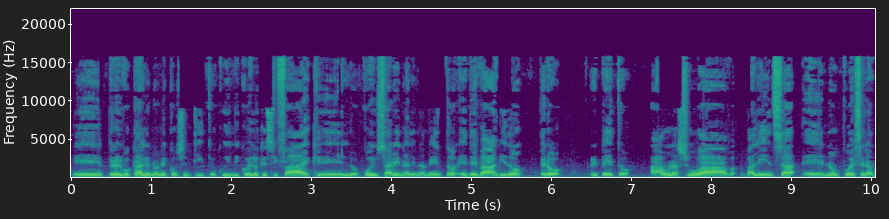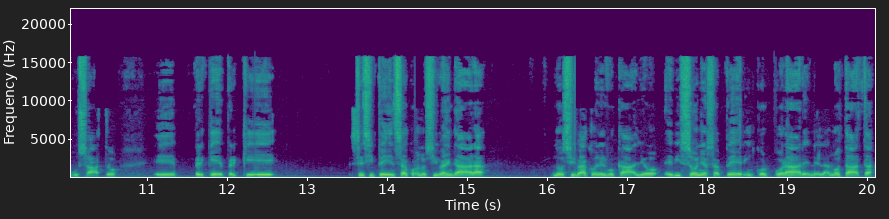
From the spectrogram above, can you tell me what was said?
eh, però il vocale non è consentito, quindi quello che si fa è che lo puoi usare in allenamento ed è valido, però ripeto, ha una sua valenza e non può essere abusato. Eh, perché? Perché se si pensa quando si va in gara non si va con il vocalio e bisogna saper incorporare nella nuotata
